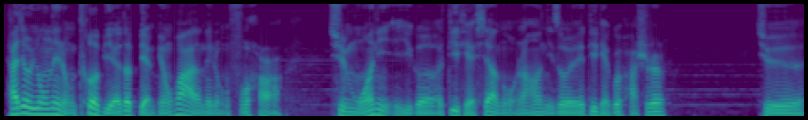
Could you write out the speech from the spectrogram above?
他就用那种特别的扁平化的那种符号，去模拟一个地铁线路，然后你作为地铁规划师，去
